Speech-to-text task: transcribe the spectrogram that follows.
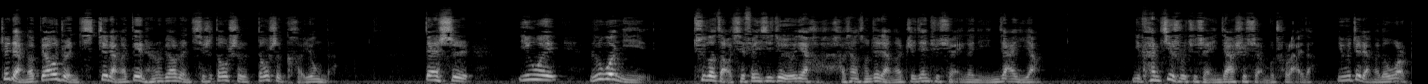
这两个标准，这两个电程的标准其实都是都是可用的。但是，因为如果你去做早期分析，就有点好，好像从这两个之间去选一个你赢家一样。你看技术去选赢家是选不出来的，因为这两个都 work。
